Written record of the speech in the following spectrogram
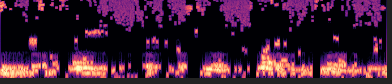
Thank you.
